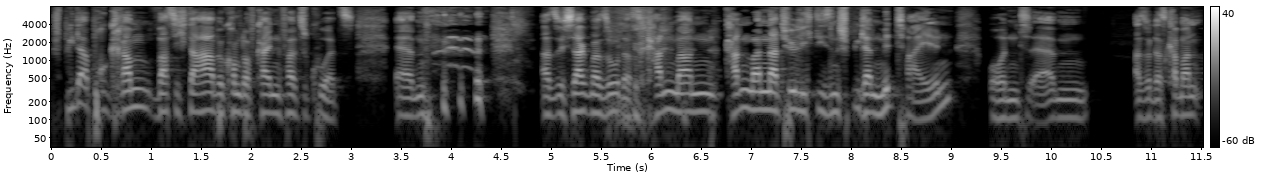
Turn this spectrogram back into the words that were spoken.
Spielerprogramm, was ich da habe, kommt auf keinen Fall zu kurz. Ähm also ich sage mal so, das kann man, kann man natürlich diesen Spielern mitteilen und ähm, also das kann man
